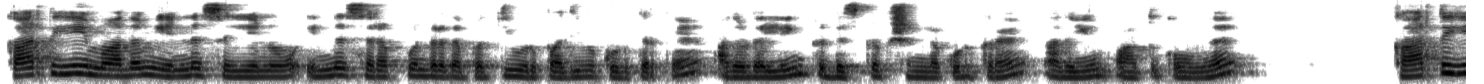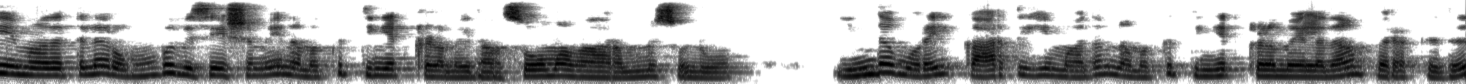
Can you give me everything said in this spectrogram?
கார்த்திகை மாதம் என்ன செய்யணும் என்ன சிறப்புன்றதை பற்றி ஒரு பதிவு கொடுத்துருக்கேன். அதோட லிங்க் டிஸ்கிரிப்ஷனில் கொடுக்குறேன். அதையும் பார்த்துக்கோங்க. கார்த்திகை மாதத்தில் ரொம்ப விசேஷமே நமக்கு திங்கட்கிழமை தான் சோமவாரம்னு சொல்லுவோம். இந்த முறை கார்த்திகை மாதம் நமக்கு திங்கட்கிழமையில தான் பிறக்குது.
